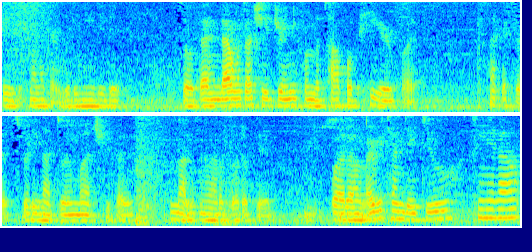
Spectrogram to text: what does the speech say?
case. It's not like I really needed it. So then that one's actually draining from the top up here, but like I said, it's really not doing much because I'm not losing a lot of blood up there. But um, every time they do clean it out,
